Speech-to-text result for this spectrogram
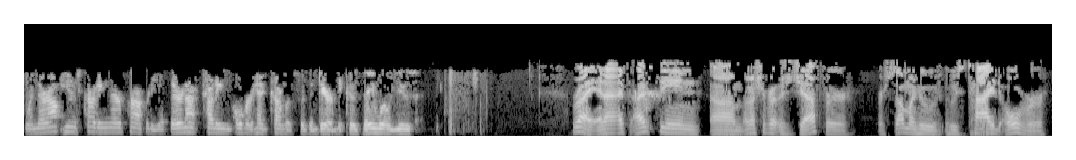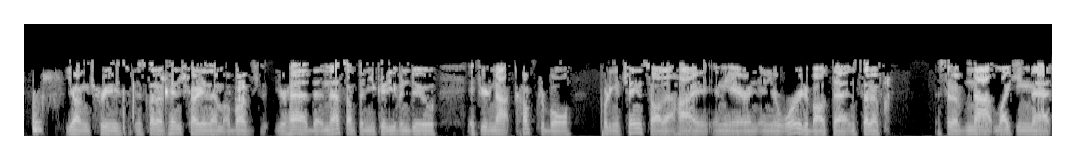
when they're out hinge cutting their property if they're not cutting overhead cover for the deer because they will use it. Right, and I've I've seen um, I'm not sure if it was Jeff or or someone who who's tied over young trees instead of hinge cutting them above your head, and that's something you could even do if you're not comfortable putting a chainsaw that high in the air and, and you're worried about that. Instead of instead of not liking that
